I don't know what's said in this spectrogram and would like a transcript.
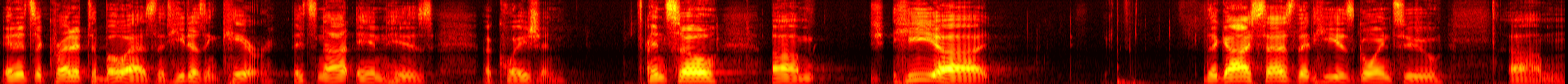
And it's a credit to Boaz that he doesn't care. It's not in his equation. And so um, he, uh, the guy says that he is going to. Um,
